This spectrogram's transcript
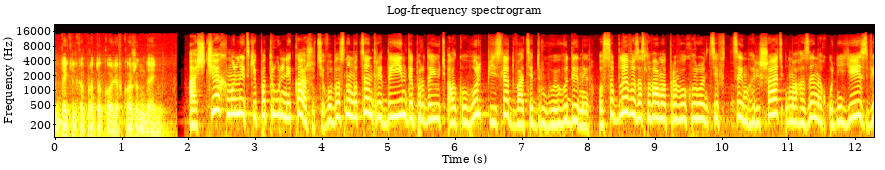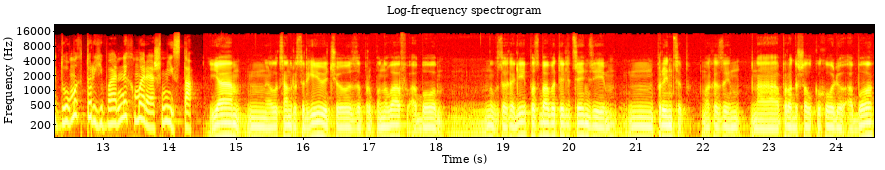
декілька протоколів кожен день. А ще хмельницькі патрульні кажуть, в обласному центрі де-інде продають алкоголь після 22-ї години. Особливо, за словами правоохоронців, цим грішать у магазинах однієї з відомих торгівельних мереж міста. Я Олександру Сергійовичу запропонував або ну, взагалі позбавити ліцензії принцип магазин на продаж алкоголю, або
